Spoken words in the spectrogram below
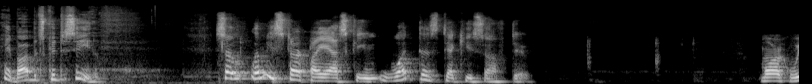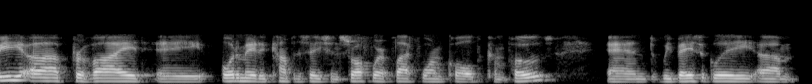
Hey, Bob, it's good to see you. So let me start by asking what does DecuSoft do? Mark, we uh, provide a automated compensation software platform called Compose, and we basically um,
